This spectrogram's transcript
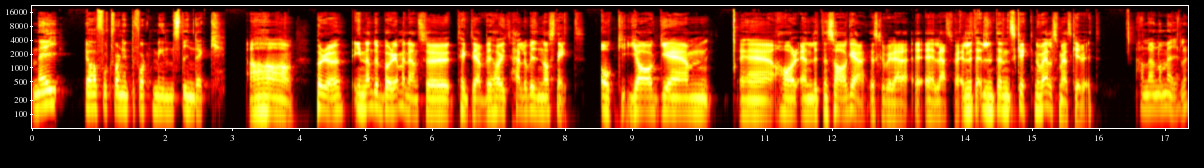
Nej, jag har fortfarande inte fått min Steam Deck. Ah, hörru, innan du börjar med den så tänkte jag vi har ett halloween-avsnitt. Och jag ehm, eh, har en liten saga jag skulle vilja eh, läsa för. En liten, en liten skräcknovell som jag har skrivit. Handlar den om mig eller?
